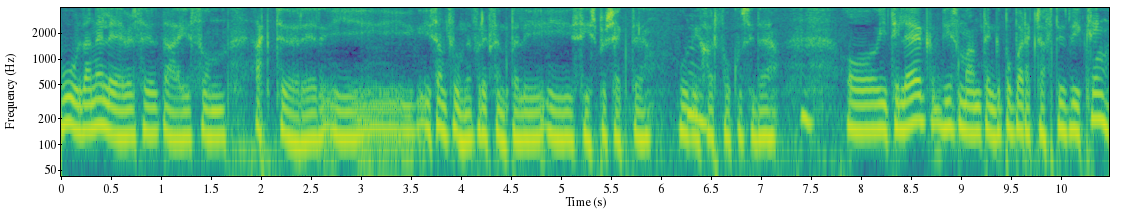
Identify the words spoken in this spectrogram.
Hvordan elever ser deg som aktører i, i samfunnet, f.eks. i, i SIS-prosjektet, hvor mm. vi har fokus i det. Mm. Og i tillegg, hvis man tenker på bærekraftig utvikling,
